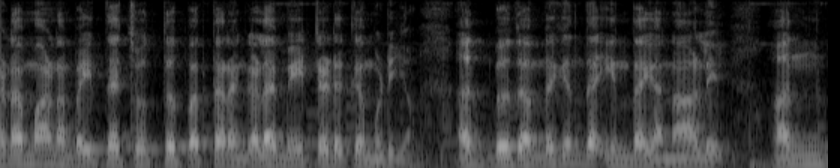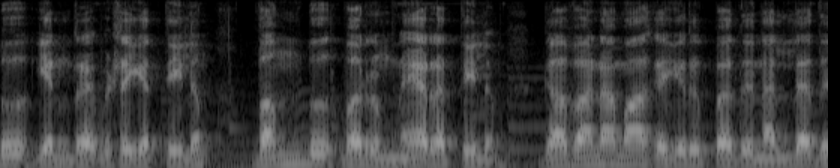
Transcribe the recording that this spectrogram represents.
அடமானம் வைத்த சொத்து பத்திரங்களை மீட்டெடுக்க முடியும். அற்புதம் மிகுந்த இன்றைய நாளில் அன்பு என்ற விஷயத்திலும் வம்பு வரும் நேரத்திலும் கவனமாக இருப்பது நல்லது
